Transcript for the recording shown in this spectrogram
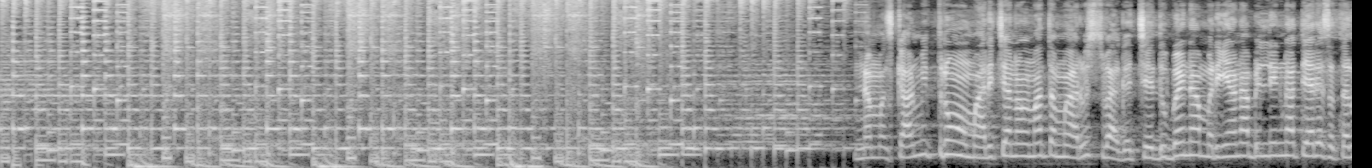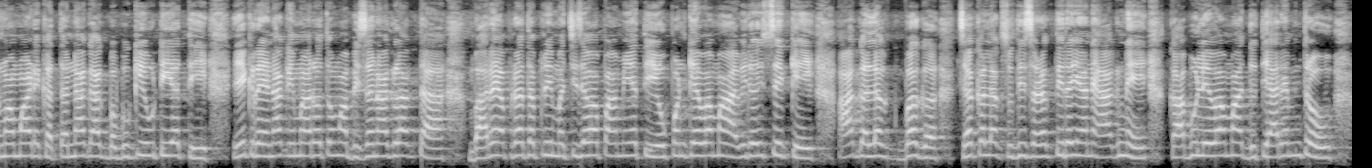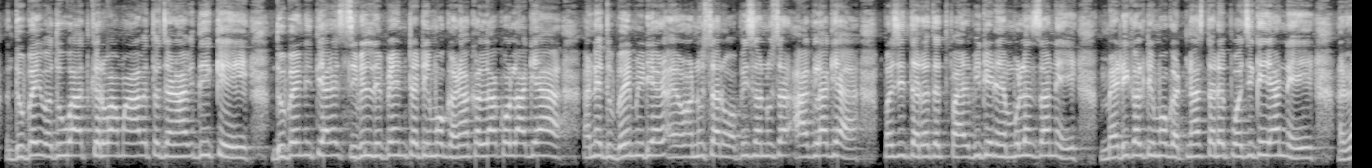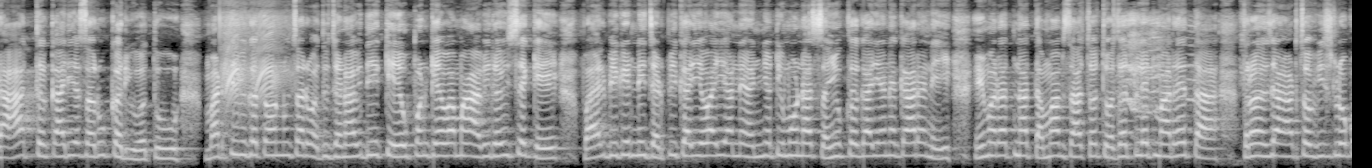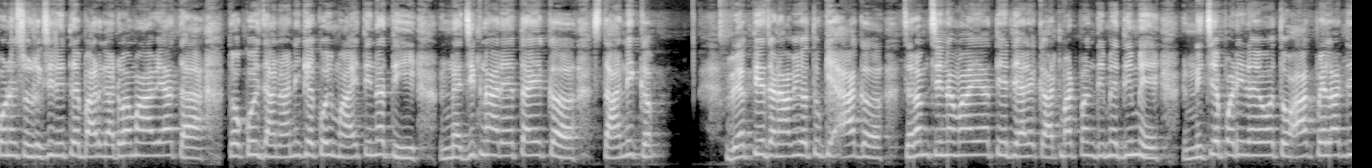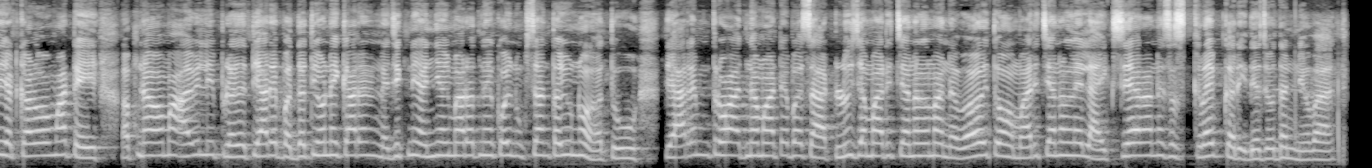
Thank you. નમસ્કાર મિત્રો મારી ચેનલમાં તમારું સ્વાગત છે. દુબઈના મરિયાના બિલ્ડિંગના ત્યારે સત્તરમાં માળે ખતરનાક આગ ભભૂકી ઉઠી હતી. એક રહેણાંક ઇમારતોમાં ભીષણ આગ લાગતા ભારે અફરાતફરી મચી જવા પામી હતી. એવું પણ કહેવામાં આવી રહ્યું છે કે આગ લગભગ છ કલાક સુધી સળગતી રહી અને આગને કાબુ લેવામાં ત્યારે મિત્રો, દુબઈ વધુ વાત કરવામાં આવે તો જણાવી દી કે દુબઈની ત્યારે સિવિલ ડિફેન્સ ટીમો ઘણા કલાકો લાગ્યા અને દુબઈ મીડિયા અનુસાર, ઓફિસ અનુસાર આગ લાગ્યા. પછી તરત જ ફાયર બ્રિગેડ, એમ્બ્યુલન્સ અને મેડિકલ ટીમો ઘટના સ્થળે પહોંચી ગઈ અને રાહત કાર્ય શરૂ કર્યું હતું. મળતી વિગતો અનુસાર વધુ જણાવી દઈએ કે એવું પણ કહેવામાં આવી રહ્યું છે કે ફાયર બ્રિગેડની ઝડપી કાર્યવાહી અને અન્ય ટીમોના સંયુક્ત કાર્યને કારણે ઇમારતના તમામ સાતસો ચોસઠ ફ્લેટમાં રહેતા ત્રણ હજાર આઠસો વીસ લોકોને સુરક્ષિત રીતે બહાર કાઢવામાં આવ્યા હતા. તો કોઈ જાનહાની કે કોઈ માહિતી નથી. નજીકના રહેતા એક સ્થાનિક વ્યક્તિએ જણાવ્યું હતું કે આગ ચરમસીમામાં આવી હતી ત્યારે કાટમાટ પણ ધીમે ધીમે નીચે પડી રહ્યો હતો. આગ પહેલાંથી અટકાવવા માટે અપનાવવામાં આવેલી ત્યારે પદ્ધતિઓને કારણે નજીકની અન્ય ઇમારતને કોઈ નુકસાન થયું ન હતું. ત્યારે મિત્રો, આજના માટે બસ આટલું જ અમારી ચેનલમાં નવા હોય તો અમારી ચેનલને લાઇક શેર અને સબસ્ક્રાઈબ કરી દેજો. ધન્યવાદ.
